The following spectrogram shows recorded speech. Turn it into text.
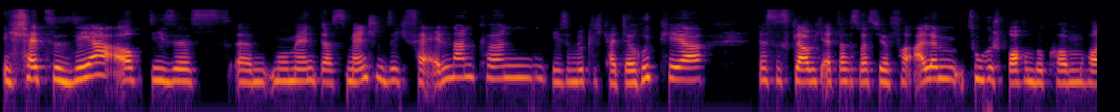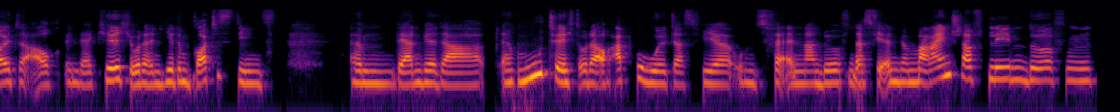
Ich schätze sehr auch dieses ähm, Moment, dass Menschen sich verändern können, diese Möglichkeit der Rückkehr, das ist, glaube ich, etwas, was wir vor allem zugesprochen bekommen heute auch in der Kirche oder in jedem Gottesdienst. Ähm, werden wir da ermutigt oder auch abgeholt, dass wir uns verändern dürfen, dass wir in Gemeinschaft leben dürfen.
